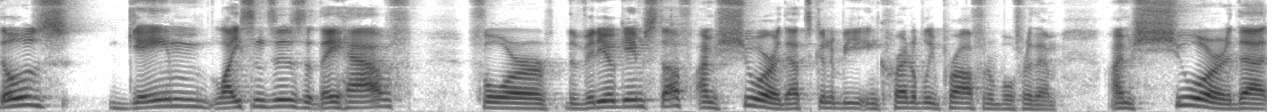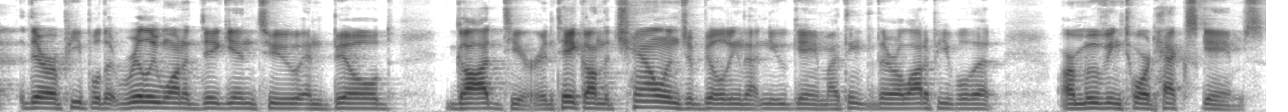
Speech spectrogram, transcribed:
those game licenses that they have for the video game stuff, I'm sure that's going to be incredibly profitable for them. I'm sure that there are people that really want to dig into and build Godtear and take on the challenge of building that new game. I think that there are a lot of people that are moving toward hex games.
